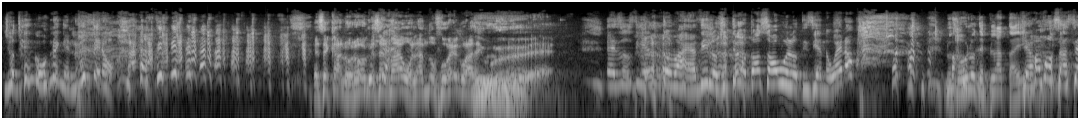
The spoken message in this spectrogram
yo tengo uno en el útero. Ese calorón, ese mae volando fuego, así. Eso siento, mae. Así, los últimos dos óvulos diciendo, bueno, Los óvulos de plata ahí. ¿qué vamos a hacer?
